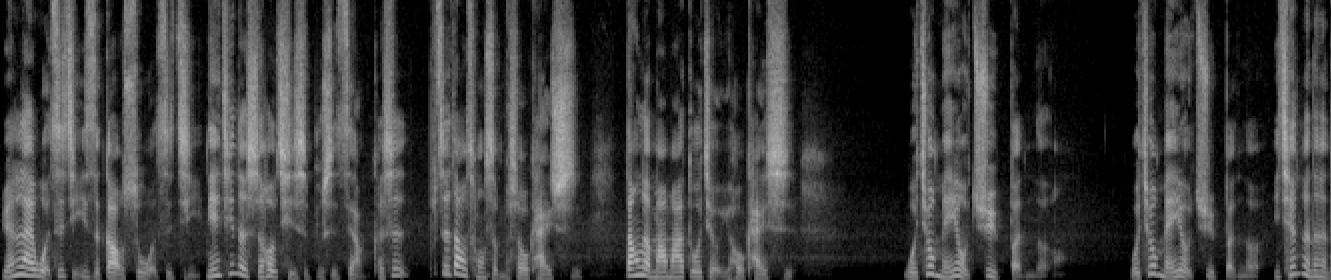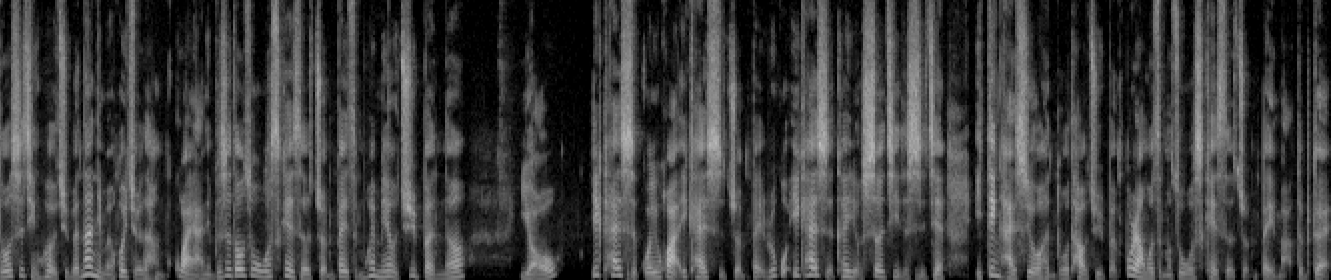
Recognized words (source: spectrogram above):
原来我自己一直告诉我自己，年轻的时候其实不是这样。可是不知道从什么时候开始，当了妈妈多久以后开始，我就没有剧本了，我就没有剧本了。以前可能很多事情会有剧本，那你们会觉得很怪啊？你不是都做 worst case 的准备，怎么会没有剧本呢？有，一开始规划，一开始准备。如果一开始可以有设计的时间，一定还是有很多套剧本，不然我怎么做 worst case 的准备嘛？对不对？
